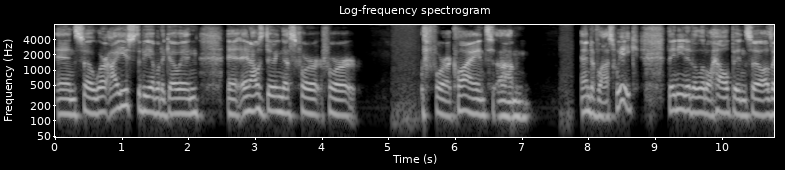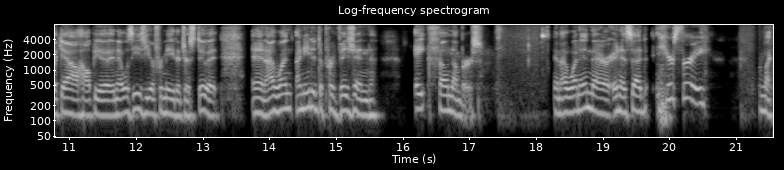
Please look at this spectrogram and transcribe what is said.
And so where I used to be able to go in, and, and I was doing this for for for a client um, end of last week, they needed a little help. And so I was like, yeah, I'll help you. And it was easier for me to just do it. And I went, I needed to provision eight phone numbers and I went in there and it said, "Here's three. I'm like,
